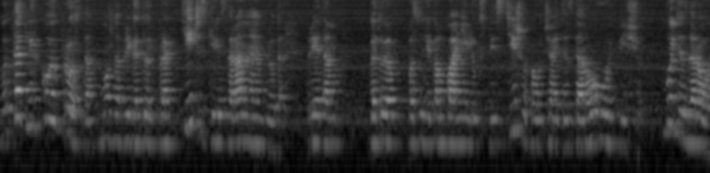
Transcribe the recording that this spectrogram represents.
Вот так легко и просто можно приготовить практически ресторанное блюдо. При этом, готовя посуде компании Люкс Prestige, вы получаете здоровую пищу. Будьте здоровы,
